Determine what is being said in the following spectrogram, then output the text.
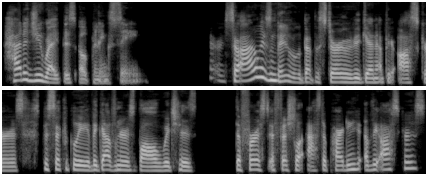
How did you write this opening scene? So I always knew that the story would begin at the Oscars, specifically the governor's ball, which is the first official after party of the Oscars.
